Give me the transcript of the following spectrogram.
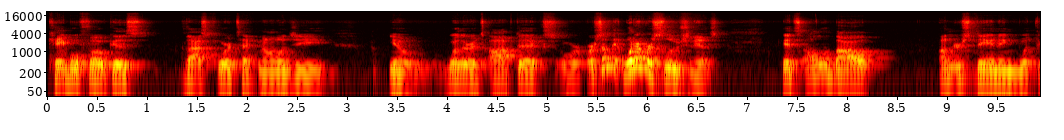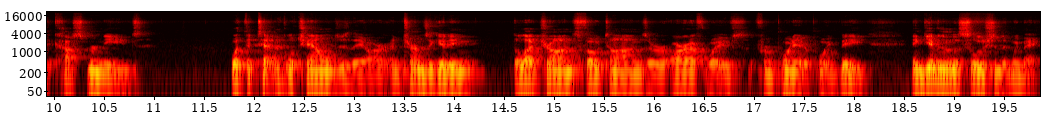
cable focus, glass core technology, you know, whether it's optics or or something, whatever solution is, it's all about understanding what the customer needs, what the technical challenges they are in terms of getting electrons, photons, or RF waves from point A to point B, and giving them the solution that we make,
